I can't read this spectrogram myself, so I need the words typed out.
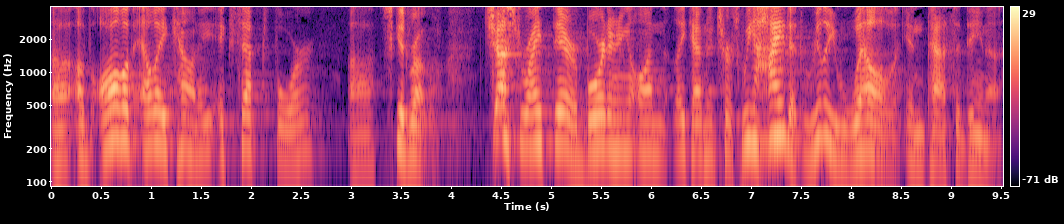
uh, of all of LA County except for uh, Skid Row just right there, bordering on Lake Avenue Church. We hide it really well in Pasadena.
